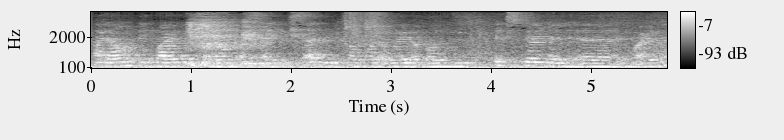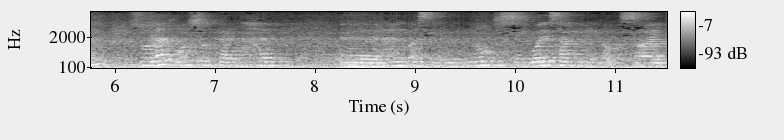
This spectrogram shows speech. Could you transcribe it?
around environment around us, like we said, we become more aware about the external uh, environment. So that also can help uh, help us in noticing what is happening outside,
